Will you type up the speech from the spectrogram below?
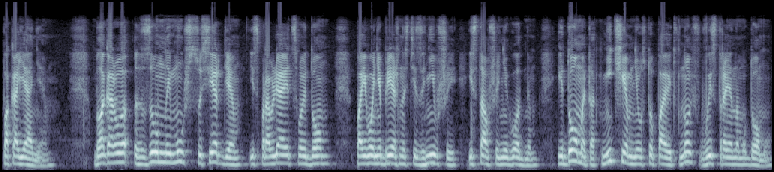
покаянием. Благоразумный муж с усердием исправляет свой дом, по его небрежности сгнивший и ставший негодным, и дом этот ничем не уступает вновь выстроенному дому.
